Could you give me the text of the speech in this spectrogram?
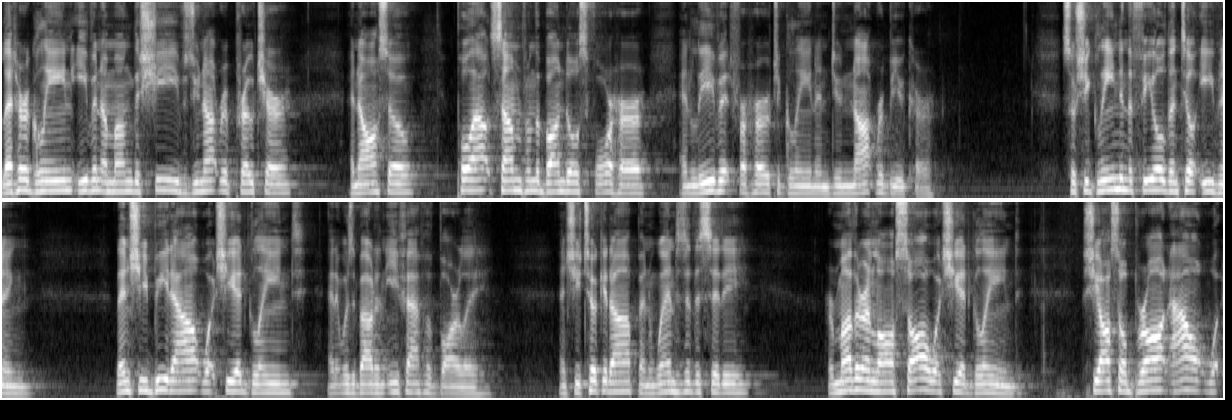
Let her glean even among the sheaves, do not reproach her, and also pull out some from the bundles for her and leave it for her to glean, and do not rebuke her. So she gleaned in the field until evening. Then she beat out what she had gleaned, and it was about an ephah of barley. And she took it up and went into the city. Her mother in law saw what she had gleaned. She also brought out what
